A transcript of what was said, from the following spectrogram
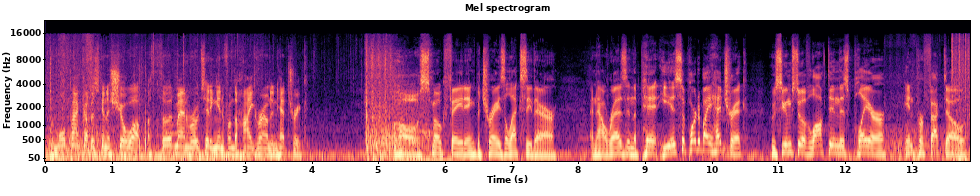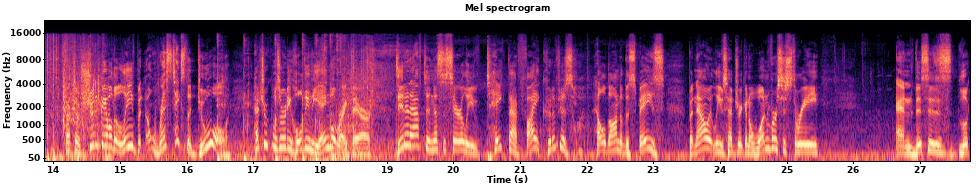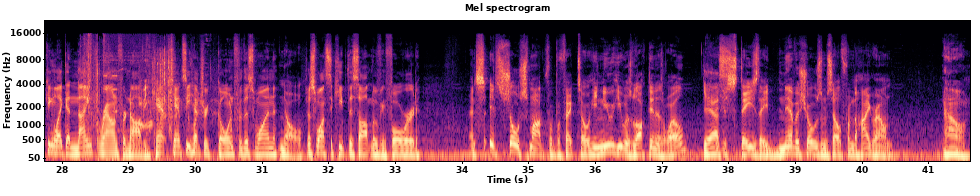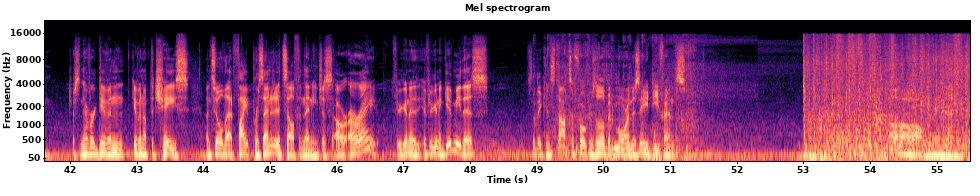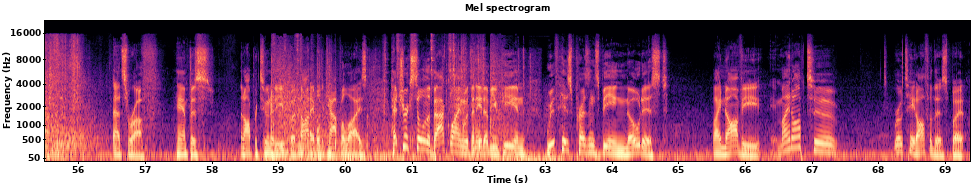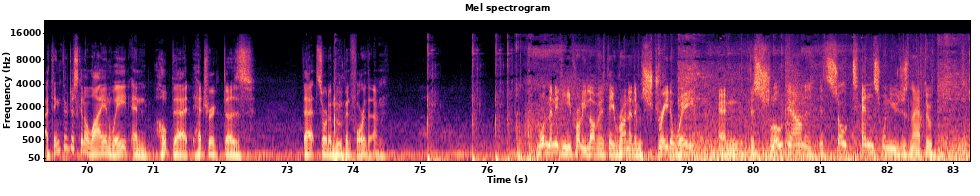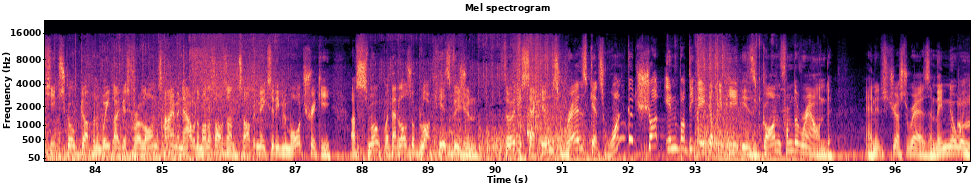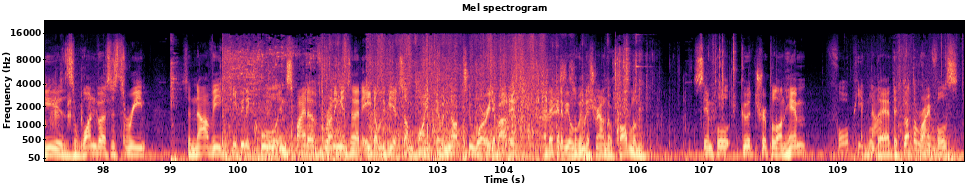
the more backup is going to show up. A third man rotating in from the high ground in Hetrick. oh, smoke fading betrays Alexi there. And now Rez in the pit. He is supported by headtr1ck, who seems to have locked in this player in Perfecto. Perfecto shouldn't be able to leave, but no, Rez takes the duel. headtr1ck was already holding the angle right there. Didn't have to necessarily take that fight. Could have just held on to the space. But now it leaves headtr1ck in a one versus three. And this is looking like a ninth round for Navi. Can't can't see headtr1ck going for this one. No. Just wants to keep this op moving forward. And it's so smart for Perfecto. He knew he was locked in as well. Yes. He just stays there. He never shows himself from the high ground. No, just never given given up the chase until that fight presented itself, and then he just all, all right. If you're gonna if you're gonna give me this, So they can start to focus a little bit more on this A defense. oh man, that's rough. Hampus, an opportunity, but not able to capitalize. headtr1ck still in the back line with an AWP, and with his presence being noticed by Navi, it might opt to rotate off of this, but I think they're just gonna lie in wait and hope that headtr1ck does that sort of movement for them. More than anything, he probably love if they run at him straight away. And this slowdown, is it's so tense when you just have to keep scoped up and wait like this for a long time. And now with the Molotovs on top, it makes it even more tricky. A smoke, but that'll also block his vision. 30 seconds. Rez gets one good shot in, but the AWP is gone from the round. And it's just Rez, and they know where he is. One versus three. So Navi keeping it cool in spite of running into that AWP at some point. They were not too worried about it. And they're going to be able to win this round, no problem. Simple, good triple on him. Four people there. They've got the rifles.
